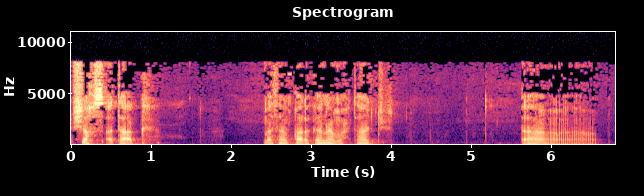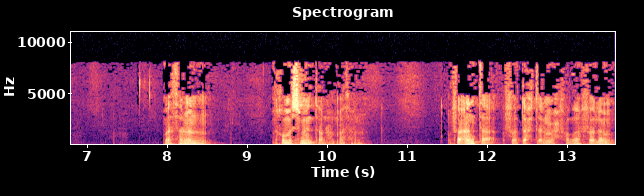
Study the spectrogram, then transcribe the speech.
شخص أتاك مثلا قال لك أنا محتاج آه مثلا 500 درهم مثلا. فأنت فتحت المحفظة فلم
